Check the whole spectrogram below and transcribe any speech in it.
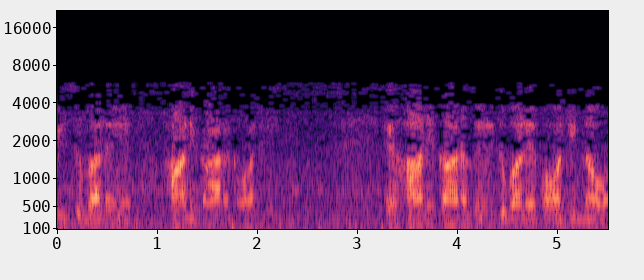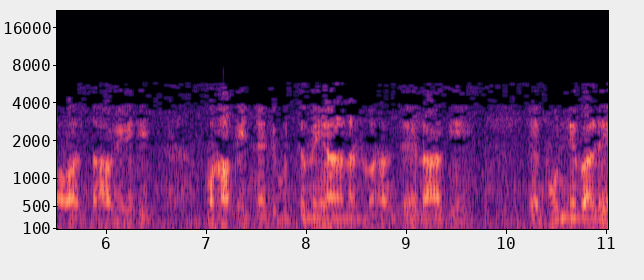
ඍතු බලය හානිකාරක වශයෙන්. ඒ හානිකාරක ඍතු බලය පවතින අවස්ථාවේදී මහපින්නති උත්තමයාණන් වහන්සේලාගේ ඒ පුණ්‍ය බලය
